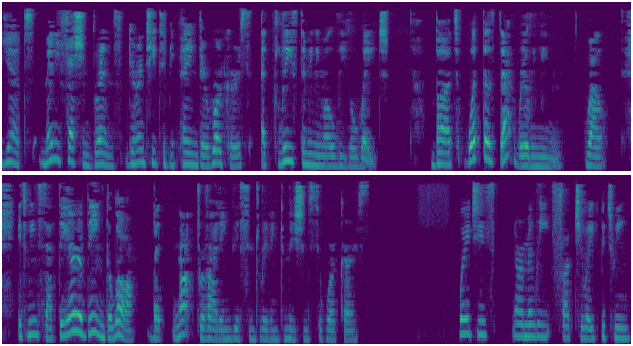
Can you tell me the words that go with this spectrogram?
Yet, many fashion brands guarantee to be paying their workers at least the minimal legal wage. But what does that really mean? Well, it means that they are obeying the law, but not providing decent living conditions to workers. Wages normally fluctuate between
